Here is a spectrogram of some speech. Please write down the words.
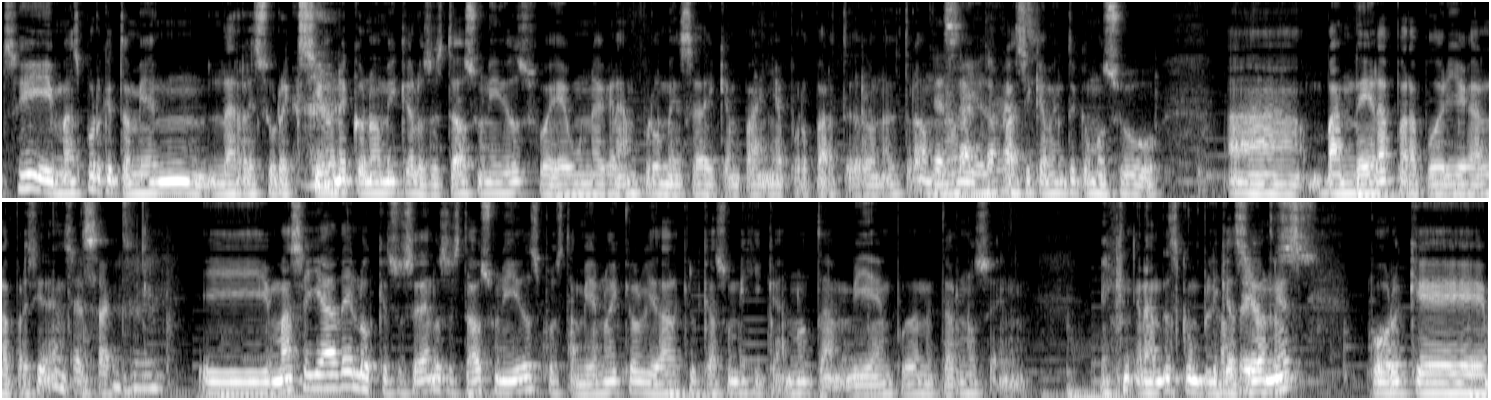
Sí, y más porque también la resurrección económica de los Estados Unidos fue una gran promesa de campaña por parte de Donald Trump, ¿no? Y es básicamente como su ah, bandera para poder llegar a la presidencia. Exacto. Y más allá de lo que sucede en los Estados Unidos, pues también no hay que olvidar que el caso mexicano también puede meternos en, en grandes complicaciones. Porque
